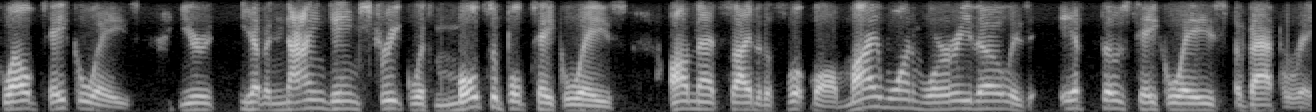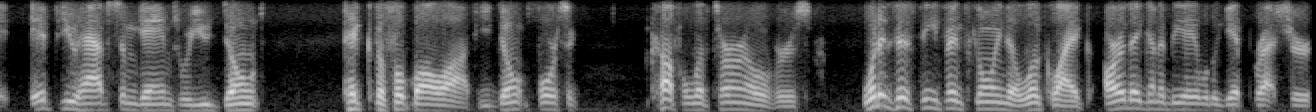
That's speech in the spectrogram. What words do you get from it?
12 takeaways. You're you have a nine game streak with multiple takeaways on that side of the football. My one worry though is if those takeaways evaporate. If you have some games where you don't pick the football off, you don't force a couple of turnovers, what is this defense going to look like? Are they going to be able to get pressure?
